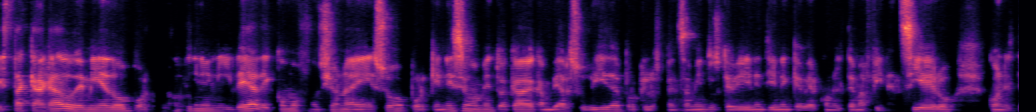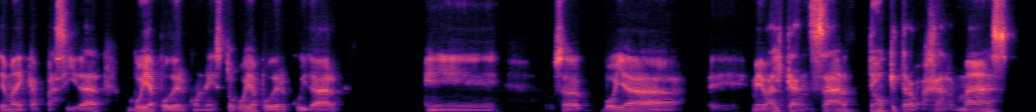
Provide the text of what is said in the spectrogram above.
está cagado de miedo porque no tiene ni idea de cómo funciona eso, porque en ese momento acaba de cambiar su vida, porque los pensamientos que vienen tienen que ver con el tema financiero, con el tema de capacidad, voy a poder con esto, voy a poder cuidar, eh, o sea, voy a, eh, me va a alcanzar, tengo que trabajar más,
